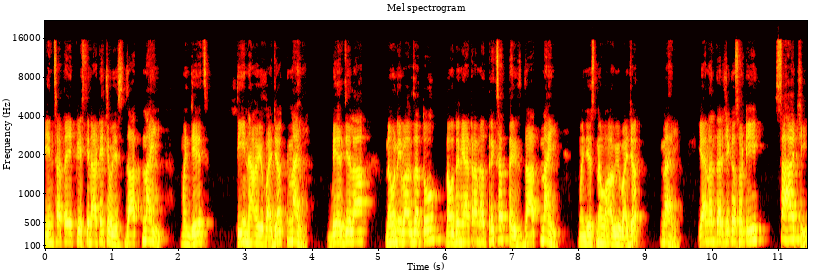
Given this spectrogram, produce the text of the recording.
तीन सात एकवीस तीन आठ चोवीस जात नाही. म्हणजेच तीन हा विभाजक नाही. बेरजेला नऊने भाग जातो. नऊ दोन्ही अठरा नऊ त्रिक सत्तावीस. जात नाही. म्हणजेच नऊ हा विभाजक नाही. यानंतरची कसोटी सहाची.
